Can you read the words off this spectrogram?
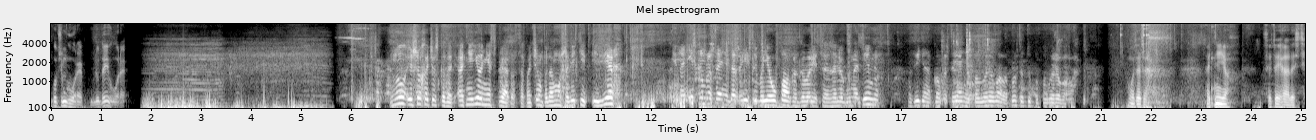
В общем, горе. В людей горе. Ну и что хочу сказать, от нее не спрятаться. Почему? Потому что летит и вверх, и на низком расстоянии, даже если бы я упал, как говорится, я залег бы на землю, вот видите, на каком расстоянии повырывало, просто тупо повырывало. Вот это от нее, с этой гадости.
